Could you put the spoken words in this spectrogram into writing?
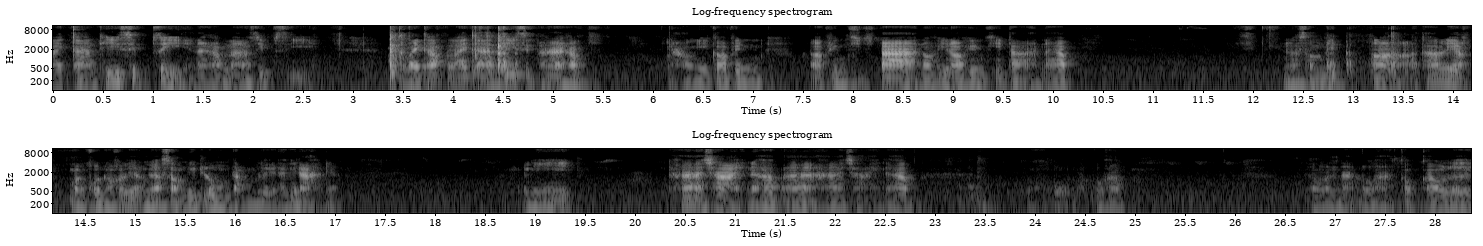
รายการที่สิบสี่นะครับนะสิบสี่ต่อไปครับรายการที่สิบห้าครับของนี้ก็เป็นพิมพ์ขี้ตาเนาะพี่เนาะพิมพ์ขี้ตานะครับเนื้อสำลิดอ่าถ้าเรียกบางคนเขาก็เรียกเนื้อสำลิดลมดำเลยนะพี่นะเนี่ยอันนี้ห้าชายนะครับอ่าห้าชายนะครับโอ้โหดูครับแล้วมันนะโลหะเก่าๆเลย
